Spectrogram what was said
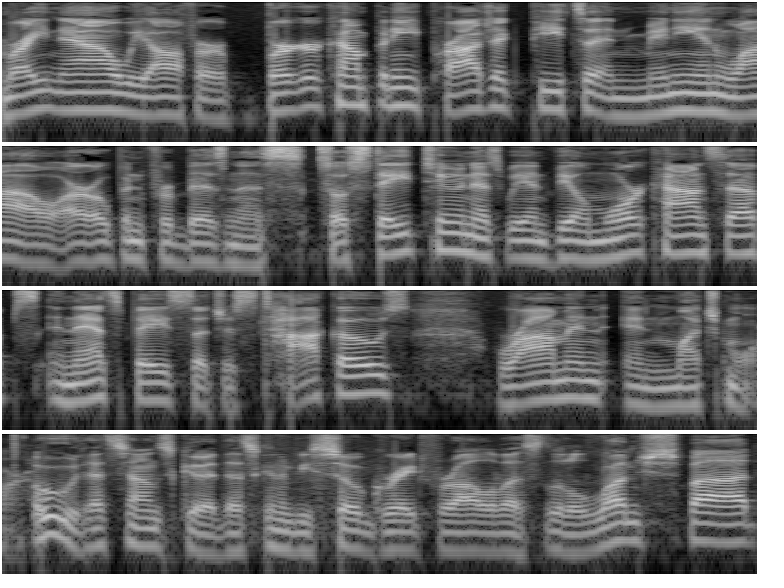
Right now, we offer Burger Company, Project Pizza, and Mini and Wow are open for business. So stay tuned as we unveil more concepts in that space, such as tacos, ramen, and much more. Ooh, that sounds good. That's going to be so great for all of us. Little lunch spot.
